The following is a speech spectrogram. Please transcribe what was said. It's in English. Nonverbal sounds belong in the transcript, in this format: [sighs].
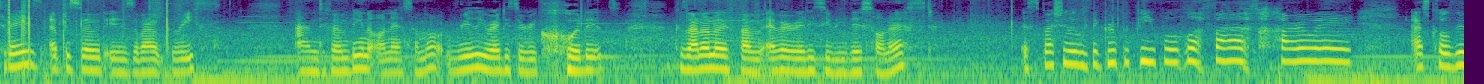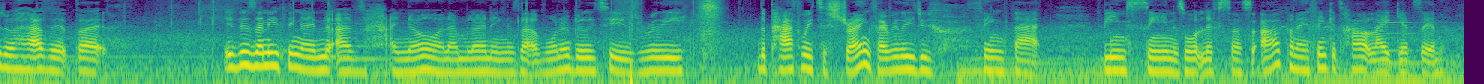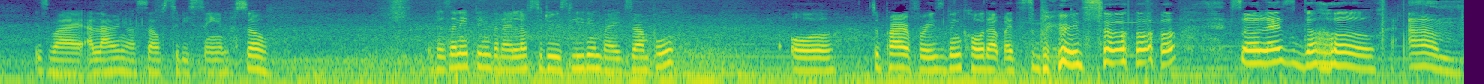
today's episode is about grief. And if I'm being honest, I'm not really ready to [laughs] record it because I don't know if I'm ever ready to be this honest, especially with a group of people who are far, [laughs] far away, as COVID will have it. But if there's anything I know, I've I know and I'm learning is that vulnerability is really the pathway to strength. I really do think that being seen is what lifts us up, and I think it's how light gets in, is by allowing ourselves to be seen. So, if there's anything that I love to do is leading by example, or to paraphrase, being called out by the [laughs] spirit. So, so let's go. Um,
